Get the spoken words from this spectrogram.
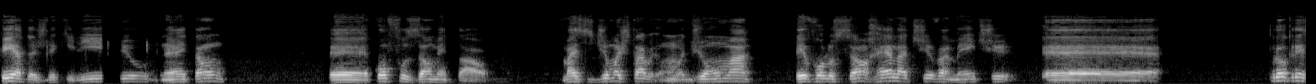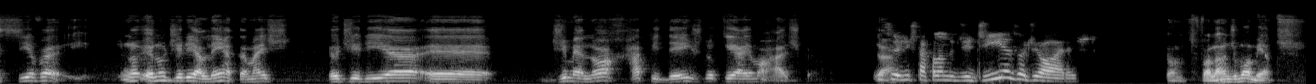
perdas de equilíbrio, né? então é, confusão mental, mas de uma, de uma evolução relativamente é, progressiva, eu não diria lenta, mas eu diria, é, de menor rapidez do que a hemorrágica. Tá? Isso a gente está falando de dias ou de horas? Estamos falando de momentos.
